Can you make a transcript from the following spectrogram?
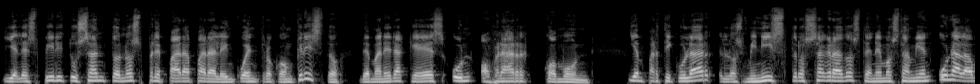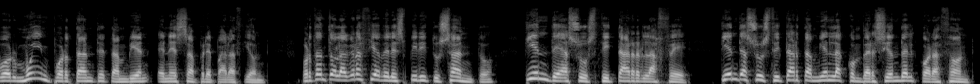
y el Espíritu Santo nos prepara para el encuentro con Cristo, de manera que es un obrar común. Y en particular, los ministros sagrados tenemos también una labor muy importante también en esa preparación. Por tanto, la gracia del Espíritu Santo tiende a suscitar la fe, tiende a suscitar también la conversión del corazón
